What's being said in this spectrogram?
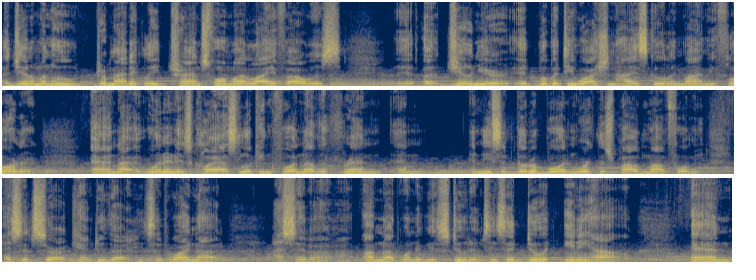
a gentleman who dramatically transformed my life. I was a junior at Booker T. Washington High School in Miami, Florida, and I went in his class looking for another friend, and and he said, "Go to the board and work this problem out for me." I said, "Sir, I can't do that." He said, "Why not?" I said, uh, "I'm not one of your students." He said, "Do it anyhow." And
